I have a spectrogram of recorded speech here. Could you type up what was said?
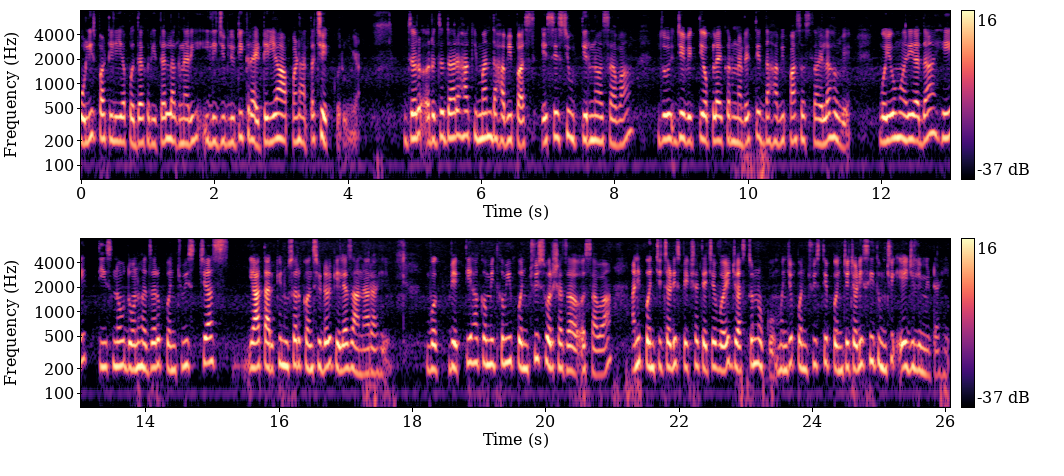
पोलीस पाटील या पदाकरिता लागणारी इलिजिबिलिटी क्रायटेरिया आपण आता चेक करूया. जर अर्जदार हा किमान दहावी पास एस एस सी उत्तीर्ण असावा जो जे व्यक्ती अप्लाय करणार आहेत ते दहावी पास असायला हवे. वयोमर्यादा हे तीस नऊ दोन हजार पंचवीसच्या या तारखेनुसार कन्सिडर केल्या जाणार आहे. व व्यक्ती हा कमीत कमी पंचवीस वर्षाचा असावा आणि पंचेचाळीसपेक्षा त्याचे वय जास्त नको. म्हणजे पंचवीस ते पंचेचाळीस ही तुमची एज लिमिट आहे.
